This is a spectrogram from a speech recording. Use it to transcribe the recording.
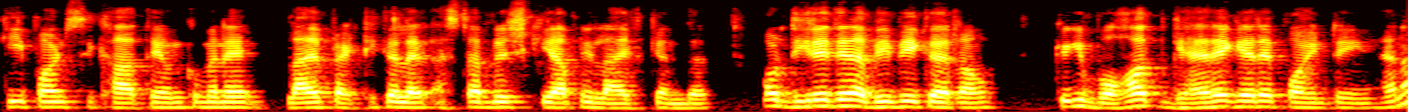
की पॉइंट्स सिखाते हैं उनको मैंने लाइव प्रैक्टिकल एस्टेब्लिश किया अपनी लाइफ के अंदर। और धीरे धीरे अभी भी कर रहा हूँ क्योंकि बहुत गहरे गहरे पॉइंट है ना?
